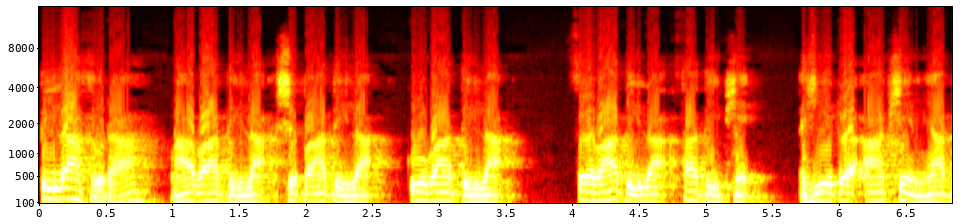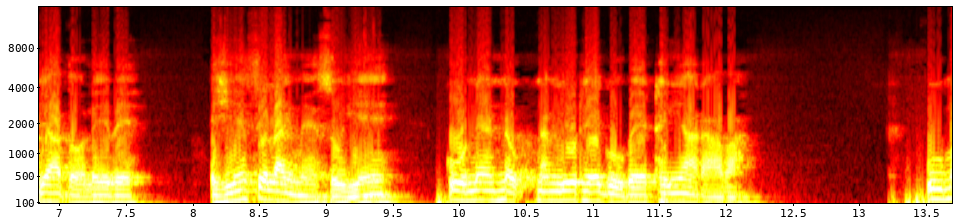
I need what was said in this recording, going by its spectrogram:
တီလဆိုတာ၅ပါးတီလ၈ပါးတီလ၉ပါးတီလ၁၀ပါးတီလစသည်ဖြင့် အရေးအတွက်အားဖြင့်များပြားတော်လဲပဲအရင်စစ်လိုက်မယ်ဆိုရင်ကိုယ်နဲ့နှုတ်နှမျိုးသေးကိုပဲထိန်းရတာပါဥမ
